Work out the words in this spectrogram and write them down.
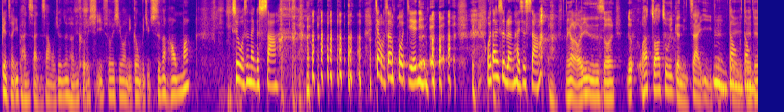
变成一盘散沙，我觉得这很可惜。所以希望你跟我们一起吃饭好吗？所以我是那个沙，这样我算破解你吗？我到底是人还是沙？没有了，我意思是说，有我要抓住一个你在意的，嗯，懂懂懂。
